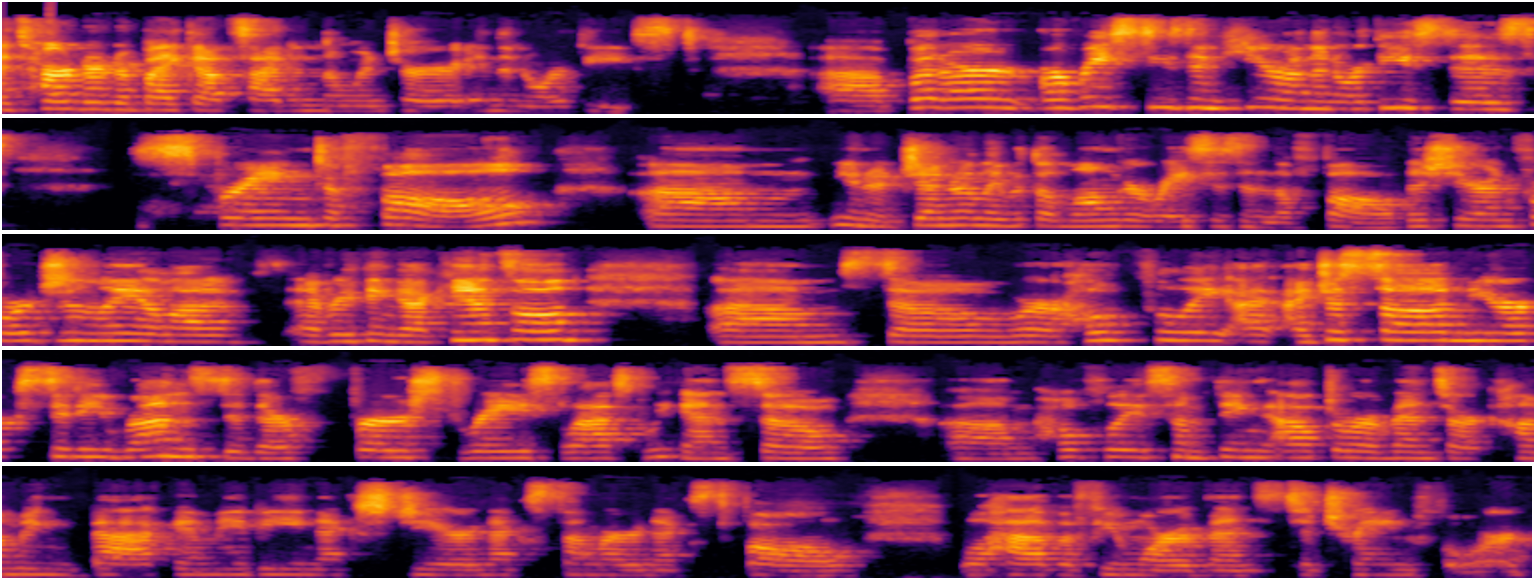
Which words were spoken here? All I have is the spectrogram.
it's harder to bike outside in the winter in the Northeast. Uh, but our, our race season here on the Northeast is spring to fall. Um, you know, generally with the longer races in the fall. This year, unfortunately, a lot of everything got canceled. Um, so we're hopefully, I, I, just saw New York City Runs did their first race last weekend. So um, hopefully, something outdoor events are coming back, and maybe next year, next summer, next fall, we'll have a few more events to train for.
